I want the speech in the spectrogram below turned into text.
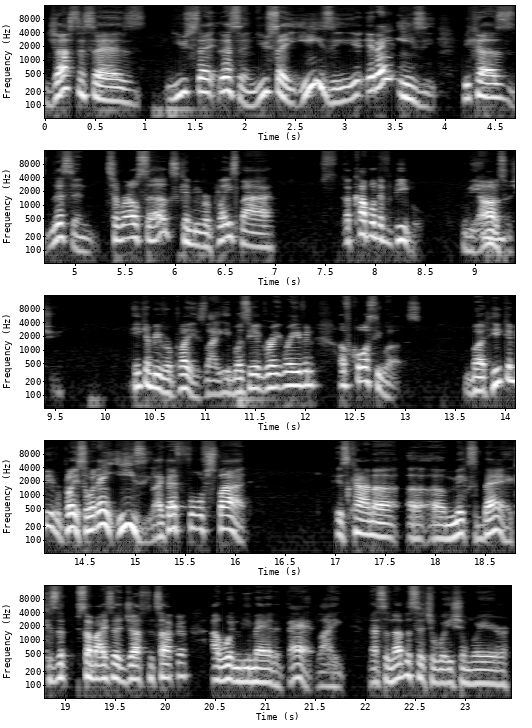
Justin says you say listen, you say easy. It ain't easy because listen, Terrell Suggs can be replaced by a couple different people, to be honest mm-hmm. with you. He can be replaced. Like he was he a great Raven? Of course he was. But he can be replaced. So it ain't easy. Like that fourth spot is kind of a, a, mixed bag. Because if somebody said Justin Tucker, I wouldn't be mad at that. Like that's another situation where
